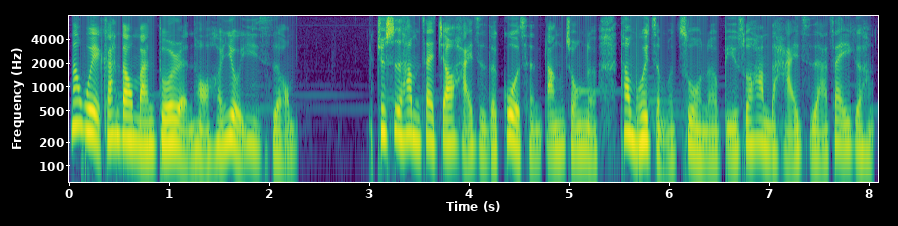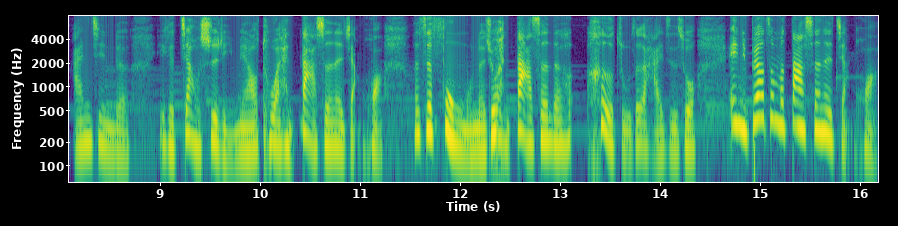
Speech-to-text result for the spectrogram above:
那我也看到蛮多人哦，很有意思哦。就是他们在教孩子的过程当中呢，他们会怎么做呢？比如说他们的孩子啊，在一个很安静的一个教室里面，然后突然很大声的讲话，那这父母呢就很大声的喝阻这个孩子说：“哎，你不要这么大声的讲话。”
